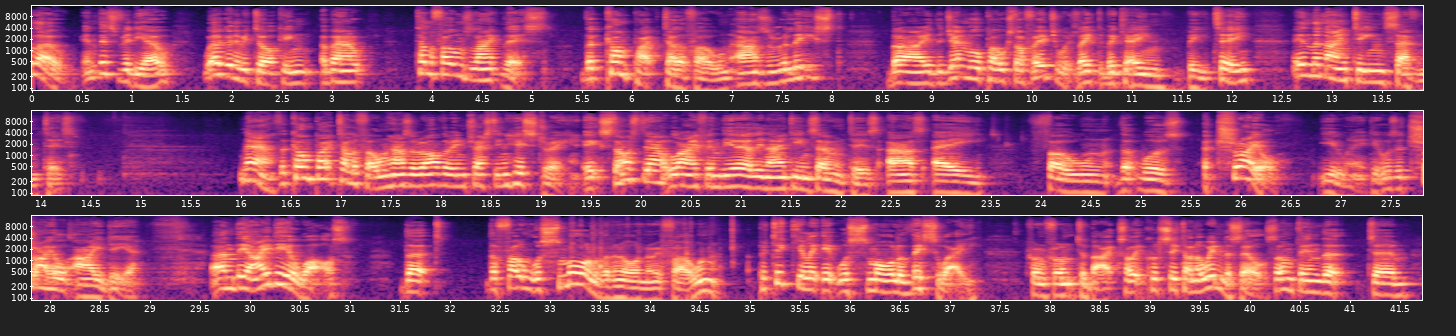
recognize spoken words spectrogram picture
Hello, in this video we're going to be talking about telephones like this. The compact telephone as released by the General Post Office which later became BT in the 1970s. Now, the compact telephone has a rather interesting history. It started out life in the early 1970s as a phone that was a trial unit. It was a trial idea. And the idea was that the phone was smaller than an ordinary phone, particularly it was smaller this way from front to back so it could sit on a windowsill, something that um,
